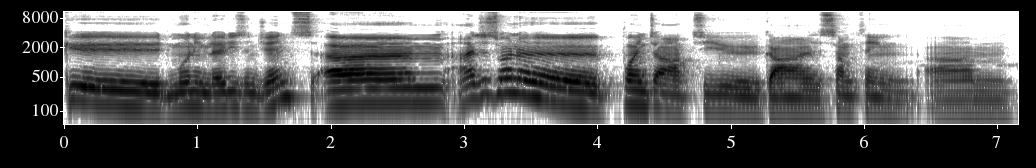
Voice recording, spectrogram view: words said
Good morning, ladies and gents. Um, I just want to point out to you guys something. Um,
